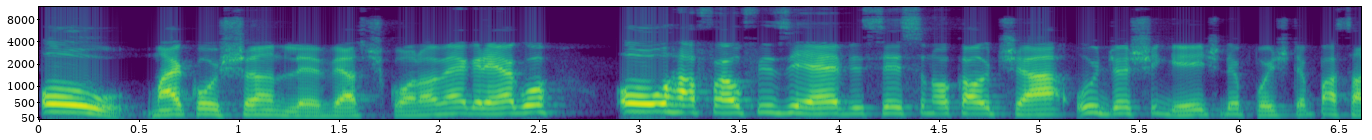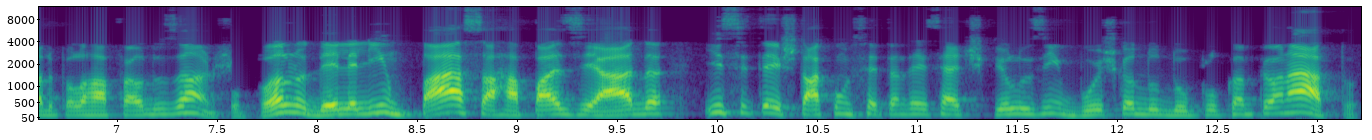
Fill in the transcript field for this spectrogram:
ou Michael Chandler versus Conor McGregor ou o Rafael Fiziev se se nocautear o Justin Gate depois de ter passado pelo Rafael dos Anjos. O plano dele é limpar essa rapaziada e se testar com 77 quilos em busca do duplo campeonato.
